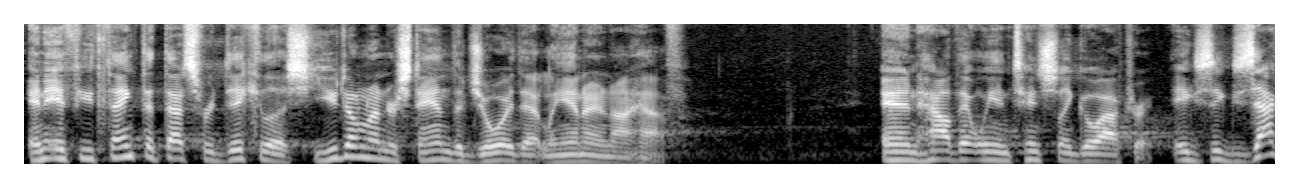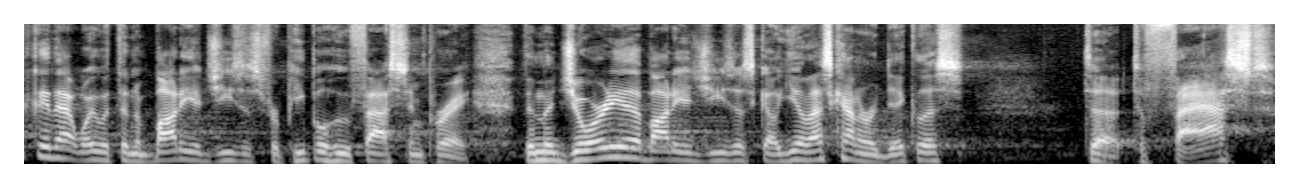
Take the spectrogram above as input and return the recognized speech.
And if you think that that's ridiculous, you don't understand the joy that Leanna and I have and how that we intentionally go after it. It's exactly that way within the body of Jesus for people who fast and pray. The majority of the body of Jesus go, you know, that's kind of ridiculous to, to fast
